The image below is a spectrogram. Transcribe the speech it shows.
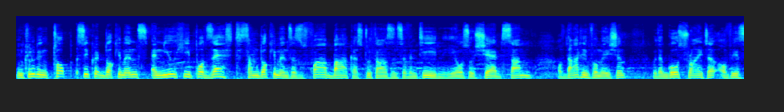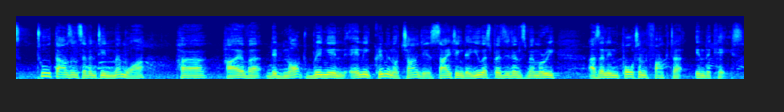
including top secret documents, and knew he possessed some documents as far back as 2017. He also shared some of that information with a ghostwriter of his 2017 memoir, Hur, however, did not bring in any criminal charges, citing the U.S. president's memory as an important factor in the case.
